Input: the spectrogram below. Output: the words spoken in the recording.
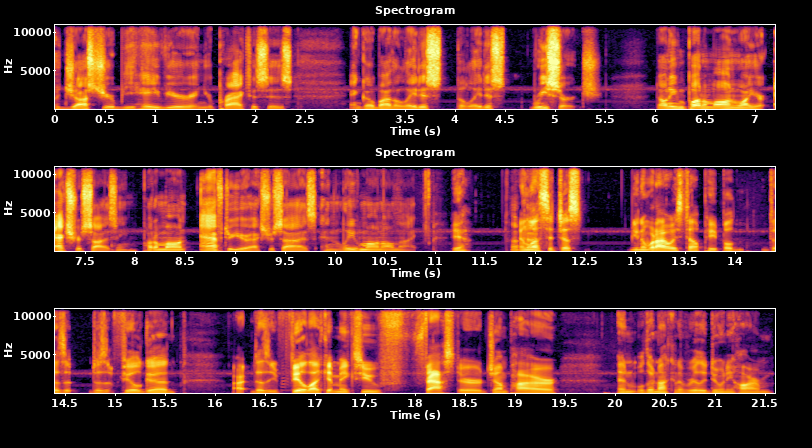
adjust your behavior and your practices and go by the latest the latest research, don't even put them on while you're exercising. Put them on after you exercise and leave them on all night. Yeah, Okay. unless it just, you know, what I always tell people: does it does it feel good? Uh, Does it feel like it makes you faster, jump higher? And well, they're not going to really do any harm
